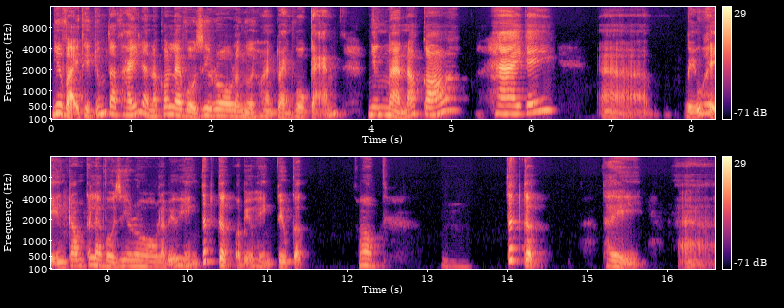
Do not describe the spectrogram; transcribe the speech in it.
như vậy thì chúng ta thấy là nó có level zero là người hoàn toàn vô cảm. Nhưng mà nó có hai cái à, biểu hiện trong cái level zero là biểu hiện tích cực và biểu hiện tiêu cực đúng không? Tích cực thì à,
